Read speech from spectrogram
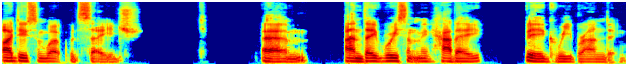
I do some work with Sage, um, and they recently had a big rebranding.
